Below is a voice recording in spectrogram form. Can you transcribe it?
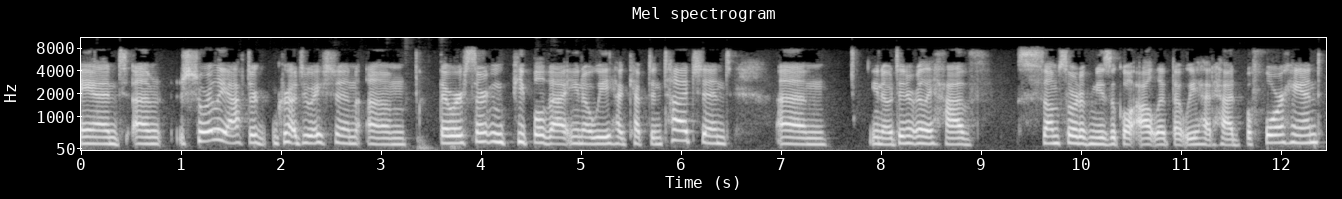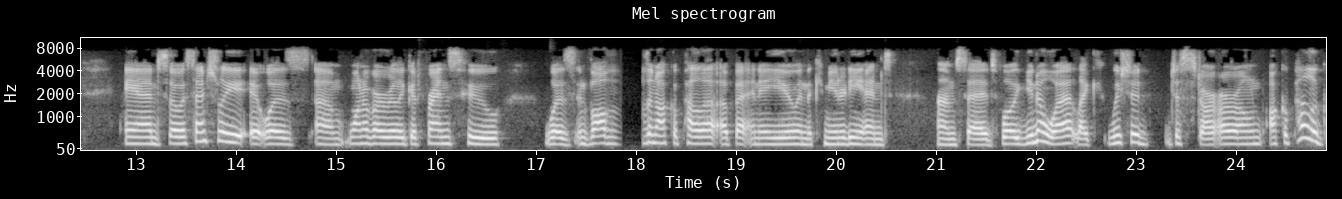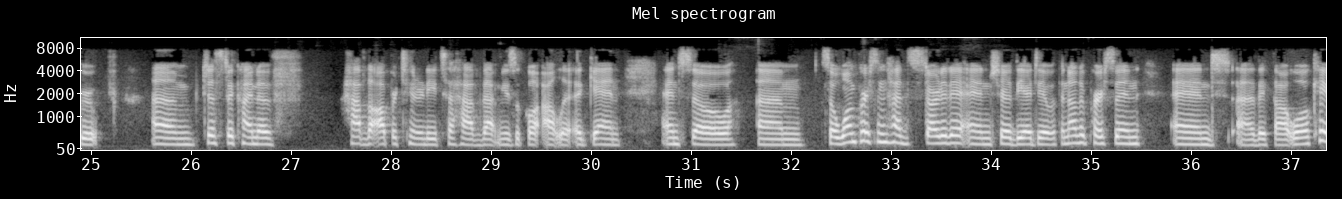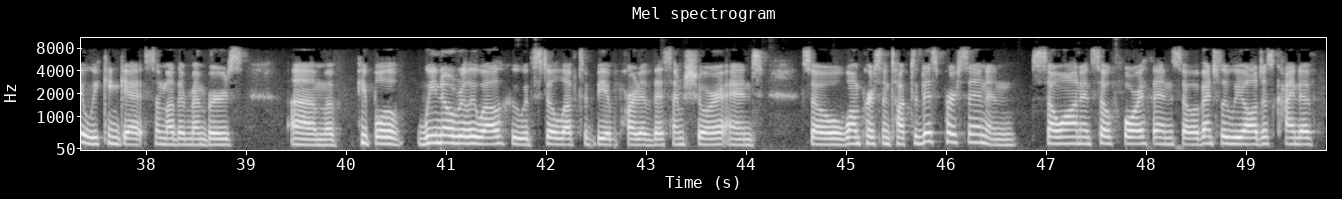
And um, shortly after graduation, um, there were certain people that, you know, we had kept in touch and, um, you know, didn't really have some sort of musical outlet that we had had beforehand. And so essentially, it was um, one of our really good friends who was involved in acapella up at NAU in the community and um, said, Well, you know what? Like, we should just start our own acapella group um, just to kind of have the opportunity to have that musical outlet again. And so, um, so one person had started it and shared the idea with another person, and uh, they thought, well, okay, we can get some other members um, of people we know really well who would still love to be a part of this, I'm sure. And so one person talked to this person, and so on and so forth. And so eventually we all just kind of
